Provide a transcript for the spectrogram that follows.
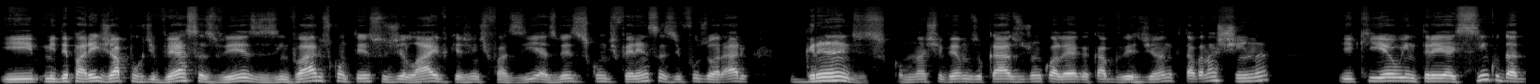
e me deparei já por diversas vezes, em vários contextos de live que a gente fazia, às vezes com diferenças de fuso horário grandes, como nós tivemos o caso de um colega cabo-verdiano que estava na China e que eu entrei às 5 da,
